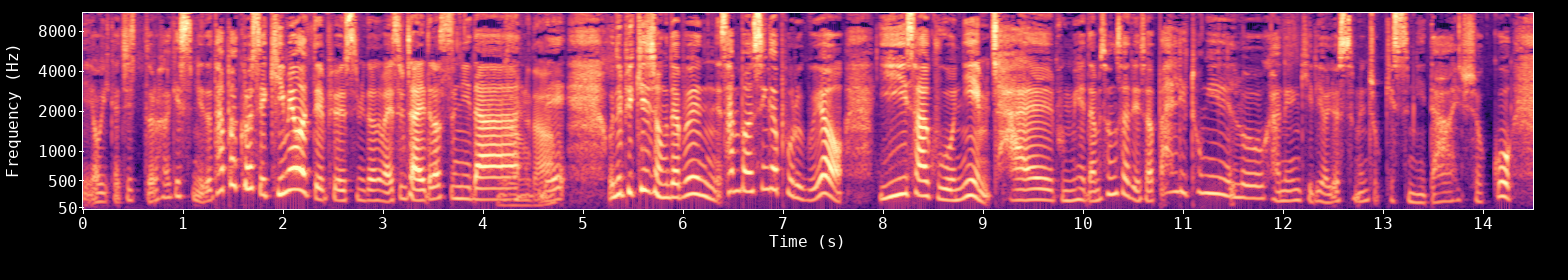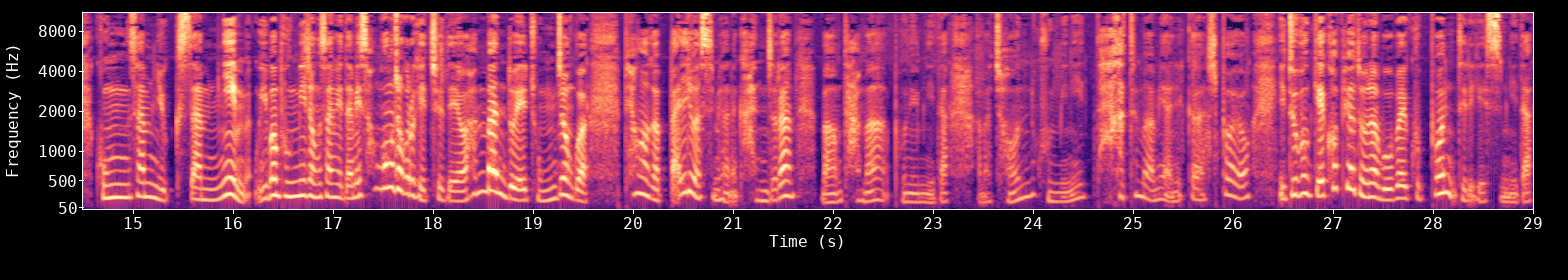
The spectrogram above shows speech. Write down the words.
여기까지 듣도록 하겠습니다. 타파크로스의 김영학 대표였습니다. 오늘 말씀 잘 들었습니다. 감사합니다. 네. 오늘 비키즈 정답은 3번 싱가포르고요. 2495님 잘 북미 회담 성사돼서 빨리 통일로 가는 길이 열렸으면 좋겠습니다. 해주셨고 0363님 이번 북미 정상회담이 성공적으로 개최되어 한반도의 종전과 평화가 빨리 왔으면 하는 간절한 마음 담아 보냅니다. 아마 전 국민이 다 같은 마음이 아닐까 싶어요. 이 두 분께 커피와 도넛 모바일 쿠폰 드리겠습니다.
